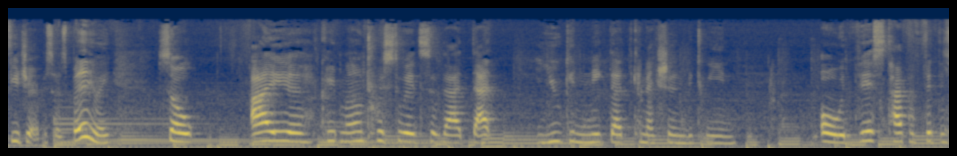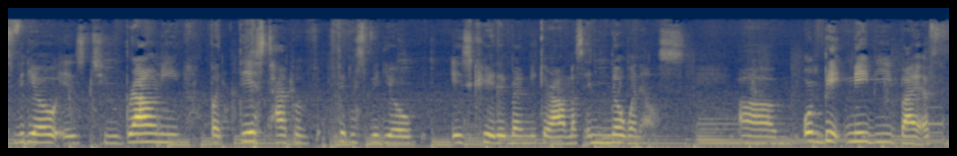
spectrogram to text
future episodes. But anyway, so I uh, create my own twist to it so that that you can make that connection between oh this type of fitness video is to brownie but this type of fitness video is created by mika ramos and no one else um, or ba- maybe by a f-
